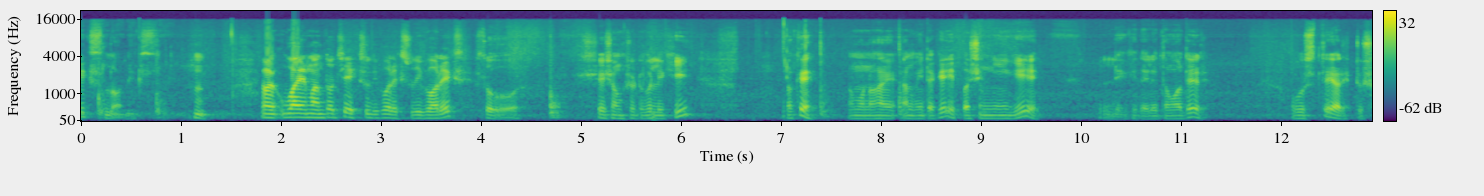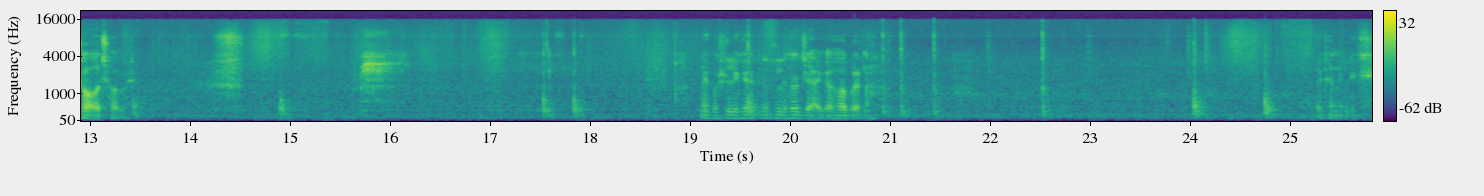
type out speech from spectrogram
X ln X hmm, এবার ওয়াইয়ের মান তো হচ্ছে X to the power X to the power X তো শেষ অংশটুকু লিখি। ওকে মনে হয় আমি এটাকে এই পাশে নিয়ে গিয়ে লিখে দিলে তোমাদের বুঝতে আর একটু সহজ হবে। এই পাশে লিখে লিখলে তো জায়গা হবে না। এখানে লিখি।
